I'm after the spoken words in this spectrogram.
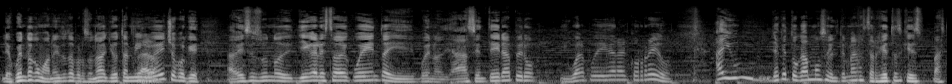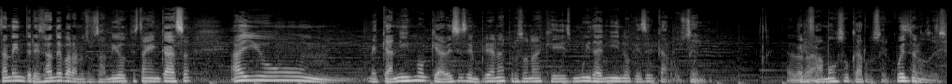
Les cuento como anécdota personal, yo también lo he hecho porque a veces uno llega al estado de cuenta y bueno, ya se entera, pero igual puede llegar al correo. Hay un, ya que tocamos el tema de las tarjetas, que es bastante interesante para nuestros amigos que están en casa, hay un mecanismo que a veces emplean las personas que es muy dañino, que es el carrusel. El famoso carrusel. Cuéntanos de eso.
